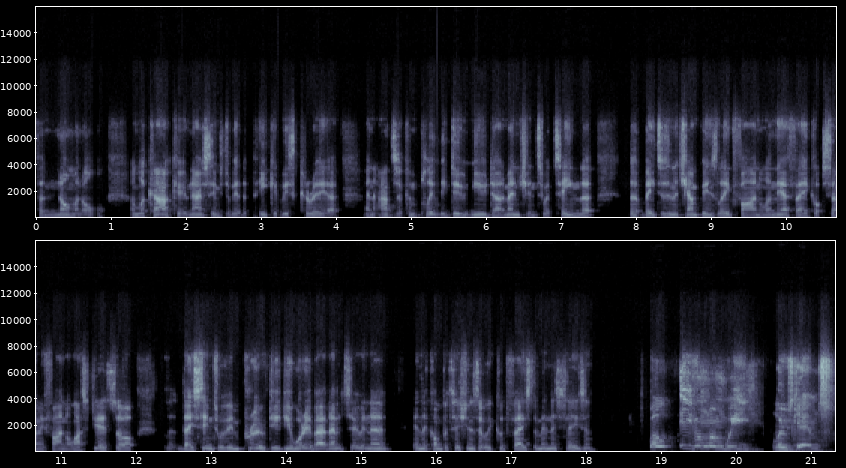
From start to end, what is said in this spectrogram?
phenomenal. And Lukaku now seems to be at the peak of his career and adds a completely new dimension to a team that that beat us in the Champions League final and the FA Cup semi-final last year. So they seem to have improved. Do you, do you worry about them too in the in the competitions that we could face them in this season? Well, even when we lose games,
